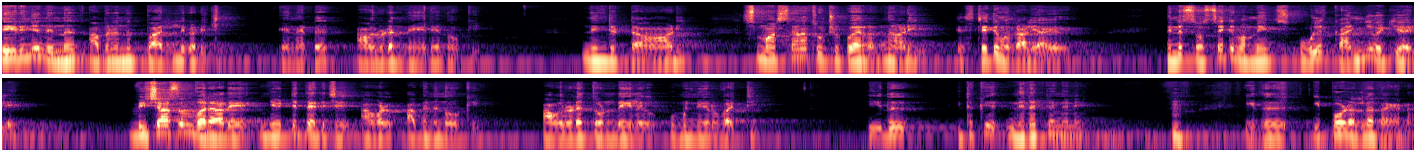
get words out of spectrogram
തിരിഞ്ഞു നിന്ന് അവനൊന്ന് പല്ല് കടിച്ചു. എന്നിട്ട് അവളുടെ നേരെ നോക്കി. നിന്റെ ഡാഡി ശ്മശാന സൂക്ഷിപ്പുകാരൻ എന്നാടി എസ്റ്റേറ്റ് മുതലാളിയായത് നിന്റെ സൊസൈറ്റി മമ്മി സ്കൂളിൽ കഞ്ഞി വയ്ക്കുകയല്ലേ? വിശ്വാസം വരാതെ ഞെട്ടിത്തരിച്ച് അവൾ അവനെ നോക്കി. അവളുടെ തൊണ്ടയിൽ ഉമിനീർ വറ്റി. ഇത് ഇതൊക്കെ നിനക്കെങ്ങനെ? ഇത് ഇപ്പോഴല്ല നയന.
